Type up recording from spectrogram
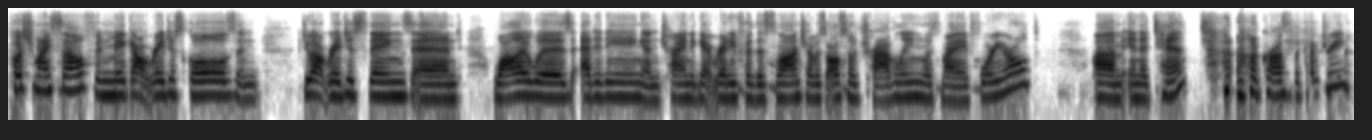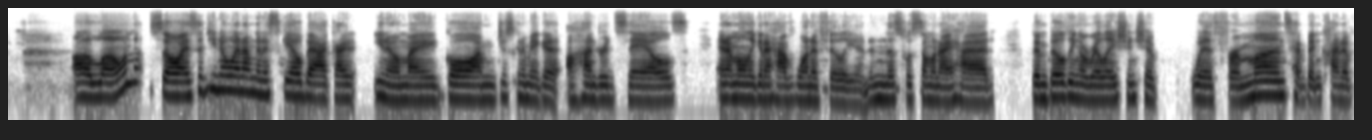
push myself and make outrageous goals and do outrageous things. And while I was editing and trying to get ready for this launch, I was also traveling with my four year old um, in a tent across the country alone. So I said, you know what, I'm going to scale back. I, you know, my goal, I'm just going to make it a hundred sales and I'm only going to have one affiliate. And this was someone I had been building a relationship with for months, had been kind of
